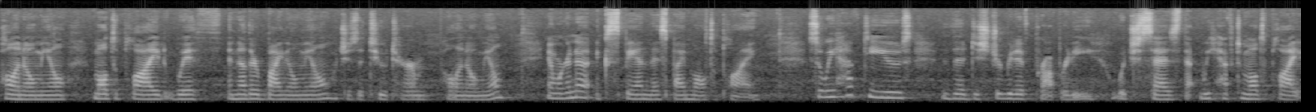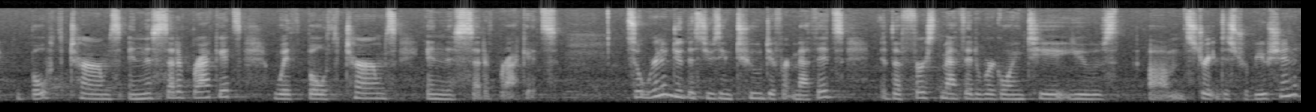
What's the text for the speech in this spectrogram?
polynomial, multiplied with another binomial, which is a two-term polynomial, and we're going to expand this by multiplying. So we have to use the distributive property, which says that we have to multiply both terms in this set of brackets with both terms in this set of brackets. So we're going to do this using two different methods. The first method we're going to use um, straight distribution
